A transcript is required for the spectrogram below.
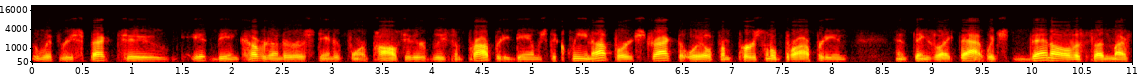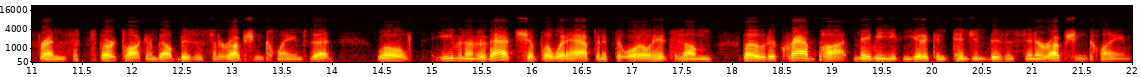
with respect to it being covered under a standard foreign policy, there would be some property damage to clean up or extract the oil from personal property and and things like that, which then all of a sudden my friends start talking about business interruption claims that, well, even under that chip, what would happen if the oil hit some boat or crab pot? Maybe you can get a contingent business interruption claim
